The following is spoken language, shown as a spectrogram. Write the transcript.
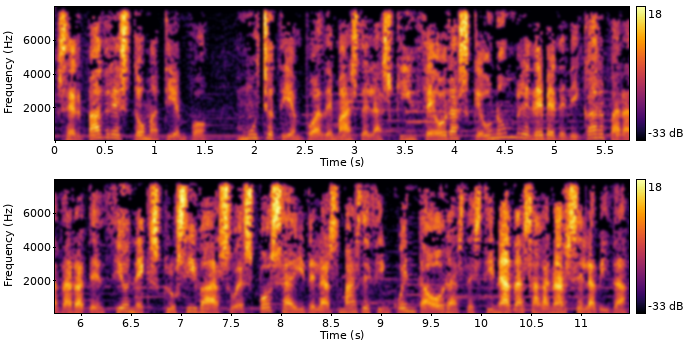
Ser padres toma tiempo, mucho tiempo además de las 15 horas que un hombre debe dedicar para dar atención exclusiva a su esposa y de las más de 50 horas destinadas a ganarse la vida,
